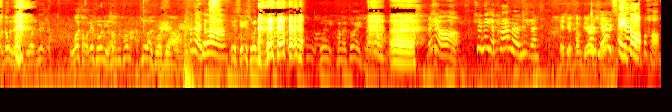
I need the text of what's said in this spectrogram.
我都我我那我走的时候，你们不上哪去了？说是啊，上哪去了？那谁说你们十五公里上来转一圈啊？呃，没有，是那个他们那个没去，他们别人去看别。人去这一道不好。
